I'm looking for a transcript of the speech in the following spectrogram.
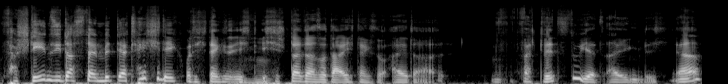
verstehen Sie das denn mit der Technik? Und ich denke, ich, mhm. ich stand da so da, ich denke so, Alter, was willst du jetzt eigentlich? Ja.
